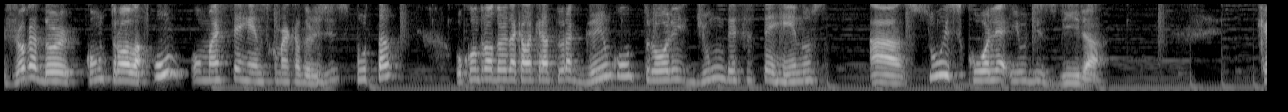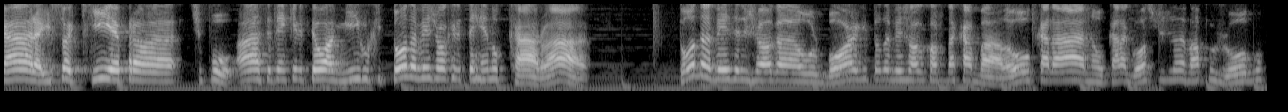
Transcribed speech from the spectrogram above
jogador controla um ou mais terrenos com marcadores de disputa, o controlador daquela criatura ganha um controle de um desses terrenos à sua escolha e o desvira. Cara, isso aqui é pra. Tipo, ah, você tem aquele teu amigo que toda vez joga aquele terreno caro. Ah, toda vez ele joga Urborg, toda vez joga o Cofre da Cabala. Ou o cara, ah, não, o cara gosta de levar pro jogo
